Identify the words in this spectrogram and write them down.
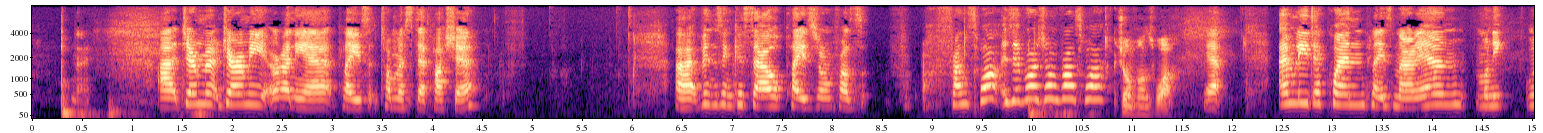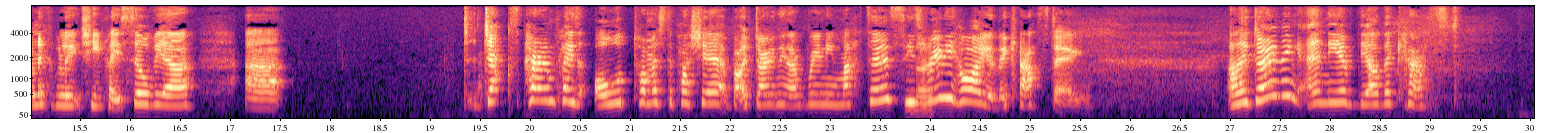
Uh, Jeremy, Jeremy Renier plays Thomas Depache. Uh, Vincent Cassel plays Jean Francois. Francois? Is it Jean Francois? Jean Francois. Yeah. Emily Dequenne plays Marianne. Monique, Monica Bellucci plays Sylvia. Uh, Jacques Perrin plays old Thomas DePache, but I don't think that really matters. He's No. really high in the casting. And I don't think any of the other cast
